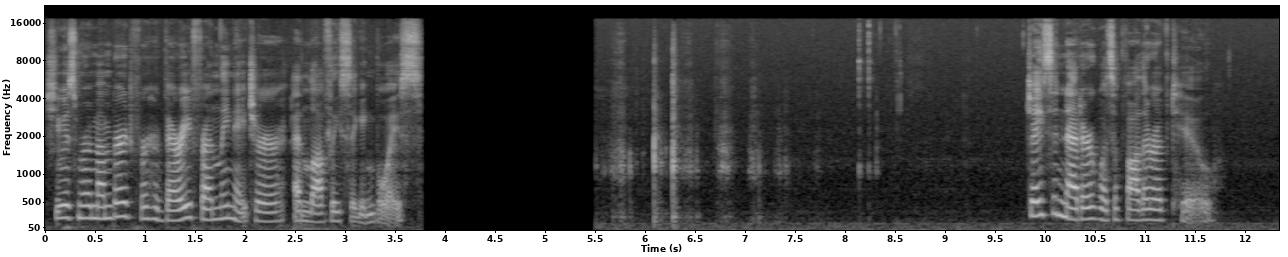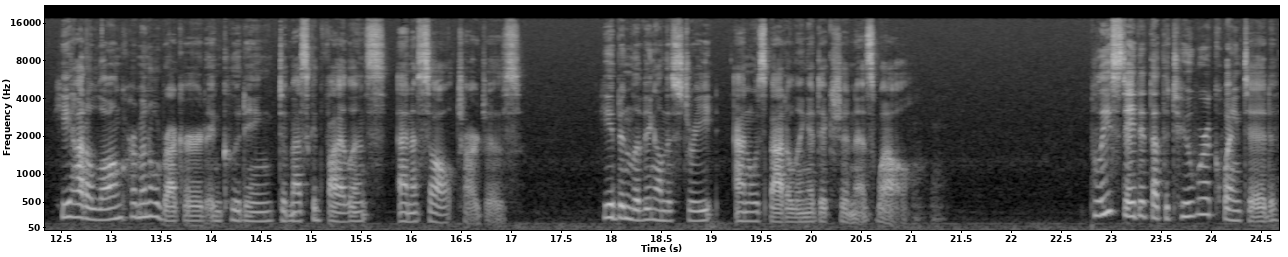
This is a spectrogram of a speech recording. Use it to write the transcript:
She was remembered for her very friendly nature and lovely singing voice. Jason Netter was a father of two. He had a long criminal record, including domestic violence and assault charges. He had been living on the street and was battling addiction as well. Police stated that the two were acquainted,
